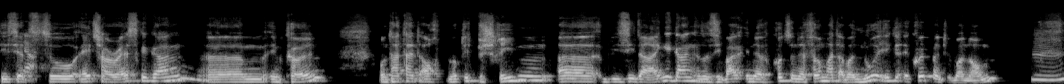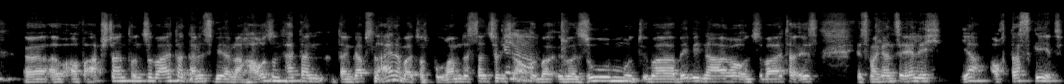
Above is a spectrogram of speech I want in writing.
die ist jetzt ja. zu HRS gegangen ähm, in Köln und hat halt auch wirklich beschrieben, äh, wie sie da reingegangen, also sie war in der, kurz in der Firma, hat aber nur Equipment übernommen. Mhm. Äh, auf Abstand und so weiter. Dann ist sie wieder nach Hause und hat dann, dann gab es ein Einarbeitungsprogramm, das natürlich genau. auch über, über Zoom und über Webinare und so weiter ist. Jetzt mal ganz ehrlich, ja, auch das geht.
